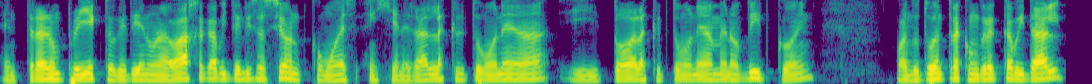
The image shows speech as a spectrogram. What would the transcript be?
entrar a un proyecto que tiene una baja capitalización, como es en general las criptomonedas y todas las criptomonedas menos Bitcoin, cuando tú entras con gran capital,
